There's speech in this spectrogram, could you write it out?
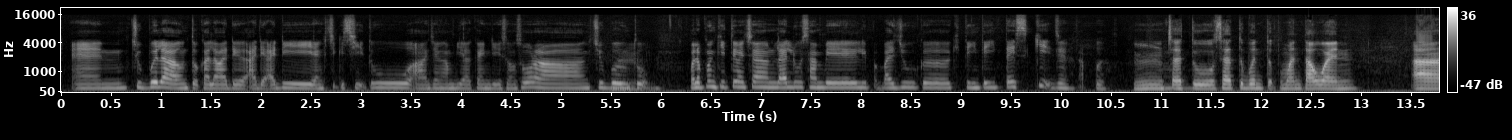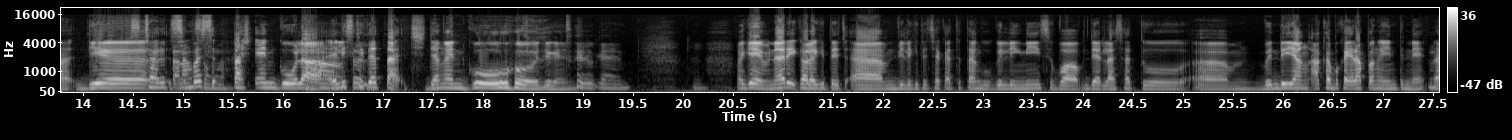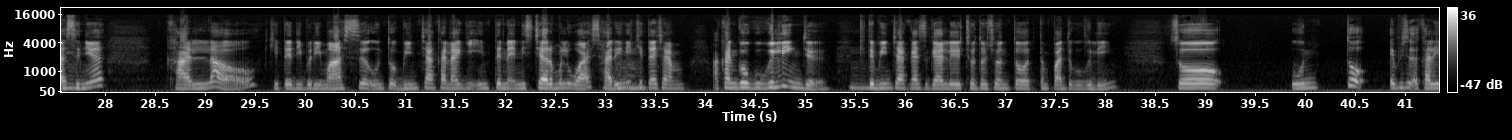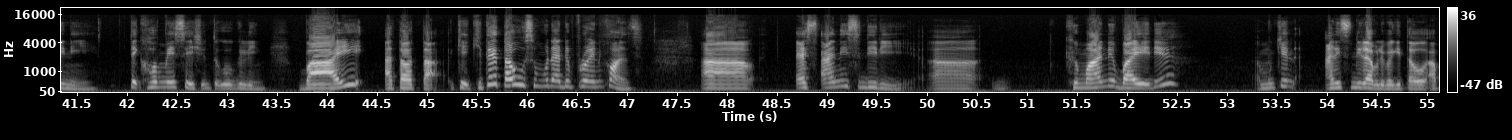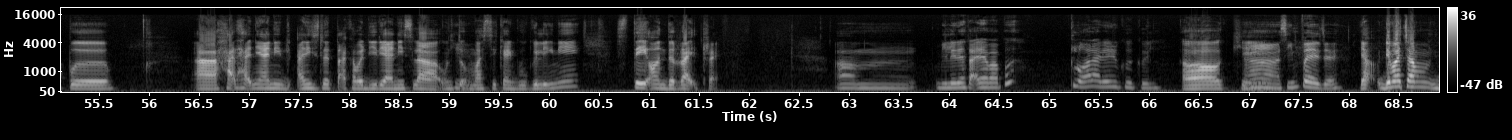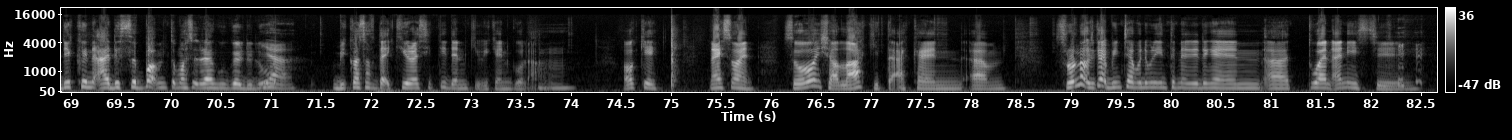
And cubalah untuk kalau ada adik-adik yang kecil-kecil tu uh, Jangan biarkan dia seorang-seorang Cuba hmm. untuk Walaupun kita macam lalu sambil lipat baju ke Kita intai-intai sikit je Tak apa Hmm, satu satu bentuk pemantauan uh, dia Secara tak sebab langsung lah. touch and go lah. Ah, At least betul. kita touch, jangan go je kan. Betul kan okay. Okay, menarik kalau kita um, bila kita cakap tentang googling ni sebab dia adalah satu um, benda yang akan berkait rapat dengan internet. Mhm. Mm-hmm. Rasanya kalau kita diberi masa untuk bincangkan lagi internet ni secara meluas, hari hmm. ni kita macam akan go googling je. Hmm. Kita bincangkan segala contoh-contoh tempat untuk googling. So untuk episod kali ni, take home message untuk googling. Baik atau tak? Okay, kita tahu semua ada pro and cons. Uh, as Ani sendiri, uh, ke mana baik dia? Uh, mungkin Anis sendirilah boleh bagi tahu apa uh, had-had ni Anis, Anis letakkan pada diri Anis lah okay. untuk memastikan googling ni stay on the right track. Um, bila dah tak ada apa-apa, keluarlah dari Google. Okay. Ha, simple je. Ya, dia macam dia kena ada sebab untuk masuk dalam Google dulu. Yeah. Because of that curiosity then we can go lah. Mm. Okay. Nice one. So, insyaAllah kita akan um, seronok juga bincang benda-benda internet ni dengan uh, Tuan Anis, cik.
